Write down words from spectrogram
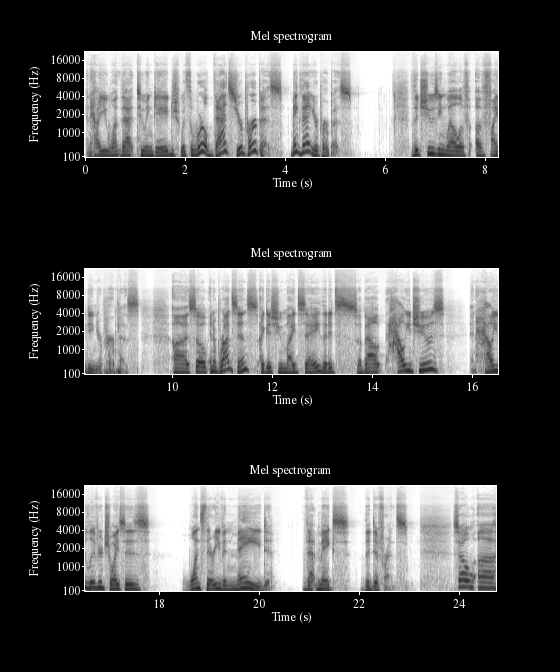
and how you want that to engage with the world. That's your purpose. Make that your purpose. The choosing well of, of finding your purpose. Uh, so, in a broad sense, I guess you might say that it's about how you choose and how you live your choices once they're even made that makes the difference. So, uh,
